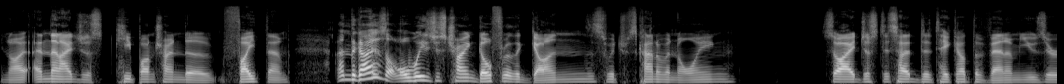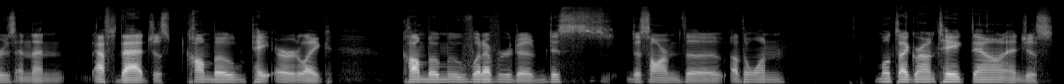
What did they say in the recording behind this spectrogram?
you know, and then I just keep on trying to fight them. And the guys always just try and go for the guns, which was kind of annoying. So I just decided to take out the Venom users and then after that, just combo take or like combo move whatever to dis disarm the other one. Multi ground takedown and just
